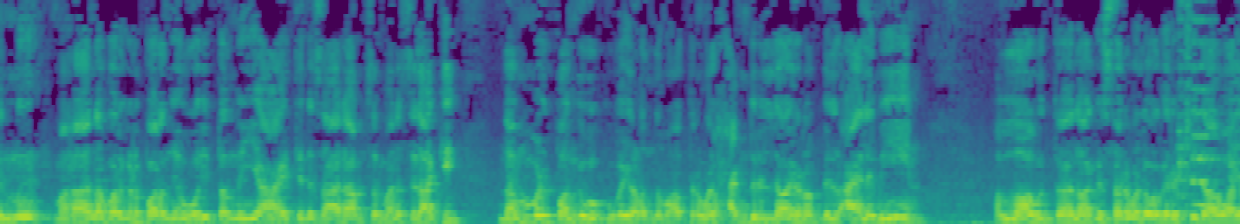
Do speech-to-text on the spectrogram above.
എന്ന് മഹാനവറുകൾ പറഞ്ഞ് ഓതിത്തന്ന ഈ ആയത്തിന്റെ സാരാംശം മനസ്സിലാക്കി നമ്മൾ പങ്കുവെക്കുകയാണെന്ന് മാത്രം. അലഹമുല്ലാഹി റബ്ബിൽ ആലമീൻ. അള്ളാഹു താലാഗ് സർവലോക രക്ഷിതാവായ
